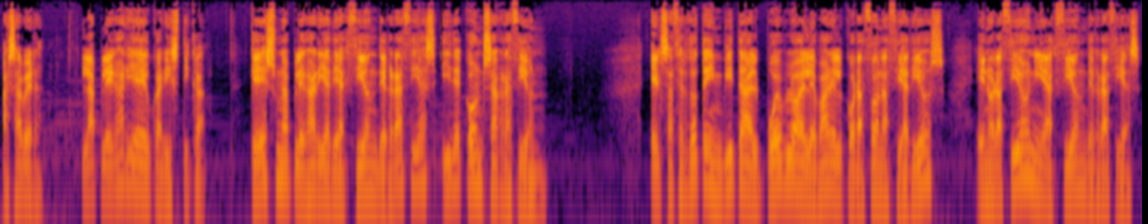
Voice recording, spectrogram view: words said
a saber, la plegaria eucarística, que es una plegaria de acción de gracias y de consagración. El sacerdote invita al pueblo a elevar el corazón hacia Dios en oración y acción de gracias,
